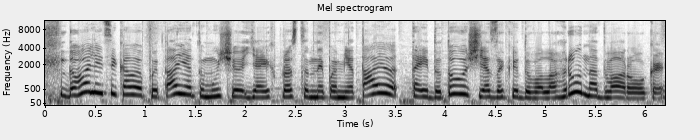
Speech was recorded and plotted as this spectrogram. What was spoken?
Доволі цікаве питання, тому що я їх просто не пам'ятаю, та й до того ж я закидувала гру на два роки.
